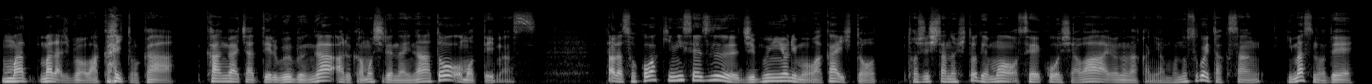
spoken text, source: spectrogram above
ままだ自分は若いとか考えちゃっている部分があるかもしれないなと思っています。ただそこは気にせず自分よりも若い人年下の人でも成功者は世の中にはものすごいたくさんいますので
